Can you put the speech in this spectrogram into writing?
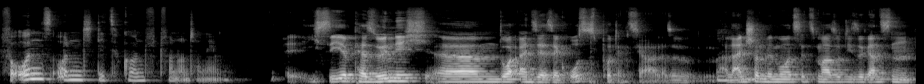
für uns und die Zukunft von Unternehmen? Ich sehe persönlich ähm, dort ein sehr, sehr großes Potenzial. Also mhm. allein schon, wenn wir uns jetzt mal so diese ganzen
